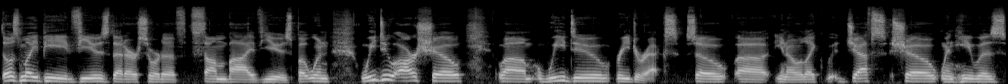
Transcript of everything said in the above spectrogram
those might be views that are sort of thumb by views. But when we do our show, um, we do redirects. So uh, you know, like Jeff's show when he was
